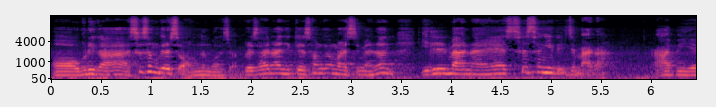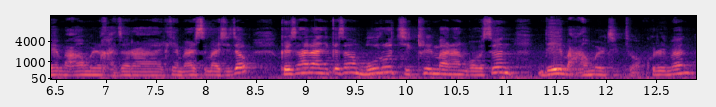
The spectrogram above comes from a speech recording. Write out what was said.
어, 우리가 스승될 수 없는 거죠. 그래서 하나님께 성경 말씀에는 일만하의 스승이 되지 마라. 아비의 마음을 가져라 이렇게 말씀하시죠. 그래서 하나님께서 무릇 지킬 만한 것은 내 마음을 지켜. 그러면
